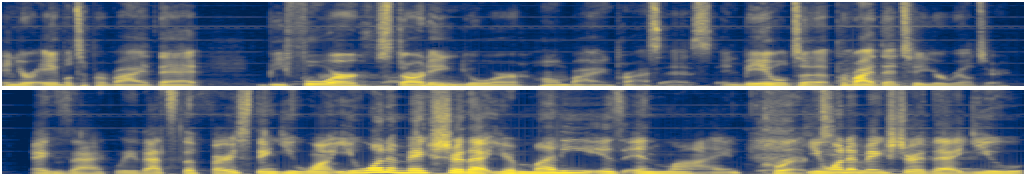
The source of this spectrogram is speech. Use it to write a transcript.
and you're able to provide that before starting your home buying process and be able to provide that to your realtor. Exactly. That's the first thing you want. You want to make sure that your money is in line. Correct. You want to make sure that you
